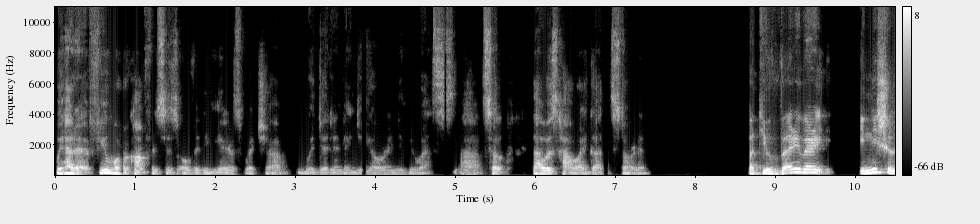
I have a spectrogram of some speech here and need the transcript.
we had a few more conferences over the years, which uh, we did in India or in the US. Uh, so that was how I got started. But your very, very initial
